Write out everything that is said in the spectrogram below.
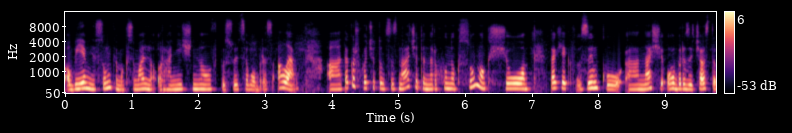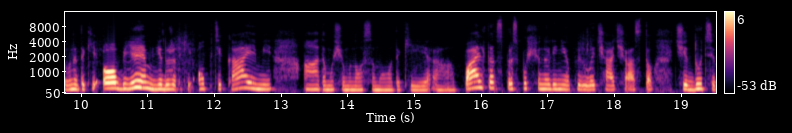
об'ємні сумки максимально органічно вписуються в образ. Але також хочу тут зазначити на рахунок сумок, що так як взимку наші образи часто вони такі об'ємні, дуже такі обтікаємі а тому, що ми носимо такі пальта з приспущеною лінією плеча часто, чи дуці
